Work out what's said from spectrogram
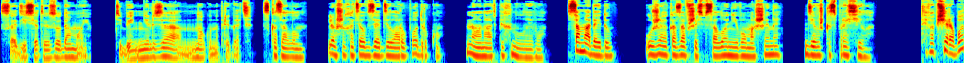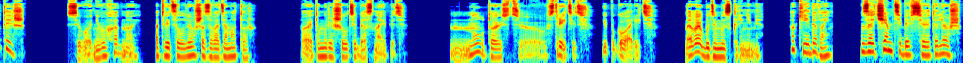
«Садись, отвезу домой. Тебе нельзя ногу напрягать», — сказал он. Лёша хотел взять Дилару под руку, но она отпихнула его. «Сама дойду». Уже оказавшись в салоне его машины, девушка спросила. «Ты вообще работаешь?» «Сегодня выходной», — ответил Лёша, заводя мотор. «Поэтому решил тебя снайпить. Ну, то есть э, встретить и поговорить. Давай будем искренними». «Окей, давай. Зачем тебе всё это, Лёш?»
